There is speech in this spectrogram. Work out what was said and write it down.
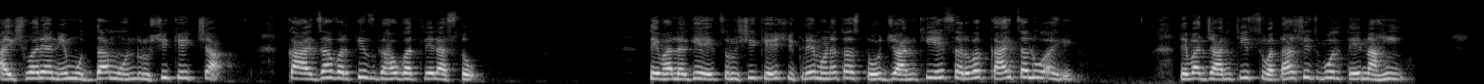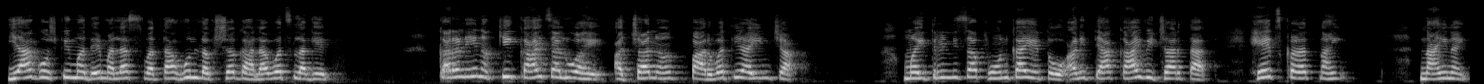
ऐश्वर्याने मुद्दामून ऋषिकेशच्या काळजावरतीच घाव घातलेला असतो. तेव्हा लगेच ऋषिकेश इकडे म्हणत असतो जानकी हे सर्व काय चालू आहे? तेव्हा जानकी स्वतःशीच बोलते नाही या गोष्टीमध्ये मला स्वतःहून लक्ष घालावंच लागेल. कारण हे नक्की काय चालू आहे? अचानक पार्वती आईंच्या मैत्रिणीचा फोन काय येतो आणि त्या काय विचारतात? हेच कळत नाही. नाही नाही.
